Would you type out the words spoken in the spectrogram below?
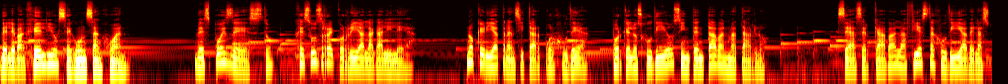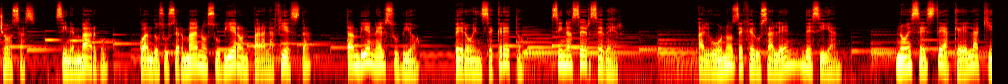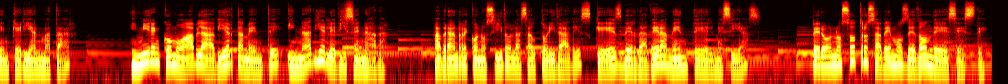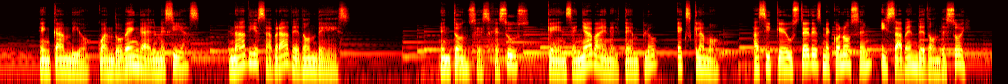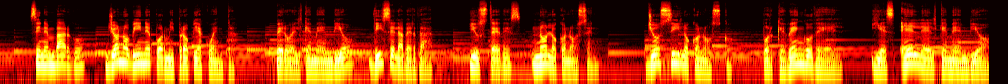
Del Evangelio según San Juan. Después de esto, Jesús recorría la Galilea. No quería transitar por Judea, porque los judíos intentaban matarlo. Se acercaba la fiesta judía de las chozas. Sin embargo, cuando sus hermanos subieron para la fiesta, también él subió, pero en secreto, sin hacerse ver. Algunos de Jerusalén decían, ¿no es este aquel a quien querían matar? Y miren cómo habla abiertamente y nadie le dice nada. ¿Habrán reconocido las autoridades que es verdaderamente el Mesías? Pero nosotros sabemos de dónde es este. En cambio, cuando venga el Mesías, nadie sabrá de dónde es. Entonces Jesús, que enseñaba en el templo, exclamó, Así que ustedes me conocen y saben de dónde soy. Sin embargo, yo no vine por mi propia cuenta, pero el que me envió dice la verdad, y ustedes no lo conocen. Yo sí lo conozco, porque vengo de él, y es él el que me envió.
